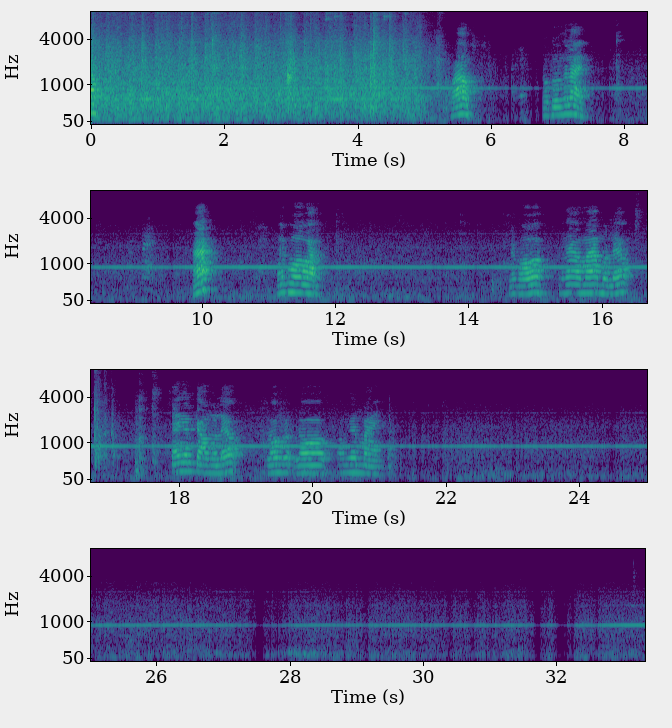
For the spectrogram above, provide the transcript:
ว้าวลงทุนเท่าไหร่ฮะไม่พอว่ะไม่พอไม่ได้เอามาหมดแล้ว ใช้เงินเก่าหมดแล้วรอรอเอาเงินใหม่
